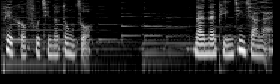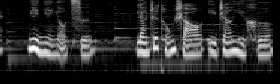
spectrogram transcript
配合父亲的动作。奶奶平静下来，念念有词，两只铜勺一张一合，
